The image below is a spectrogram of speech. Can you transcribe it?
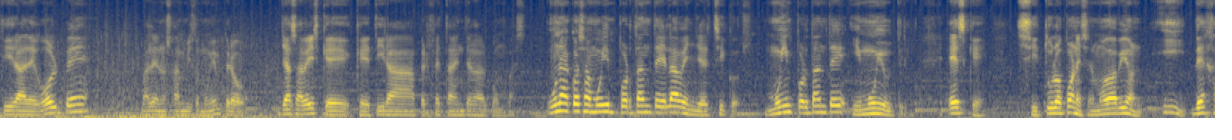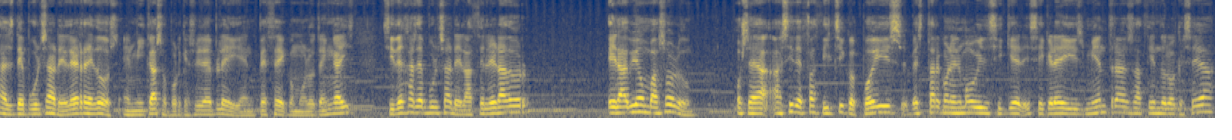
tira de golpe, ¿vale? No se han visto muy bien, pero ya sabéis que, tira perfectamente las bombas. Una cosa muy importante del Avenger, chicos, muy importante y muy útil, es que si tú lo pones en modo avión y dejas de pulsar el R2, en mi caso porque soy de Play, en PC como lo tengáis, si dejas de pulsar el acelerador, el avión va solo. O sea, así de fácil, chicos. Podéis estar con el móvil si, si queréis mientras, haciendo lo que sea,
